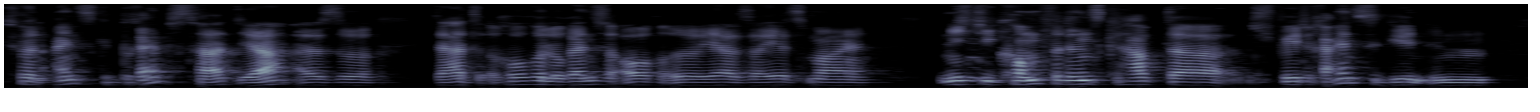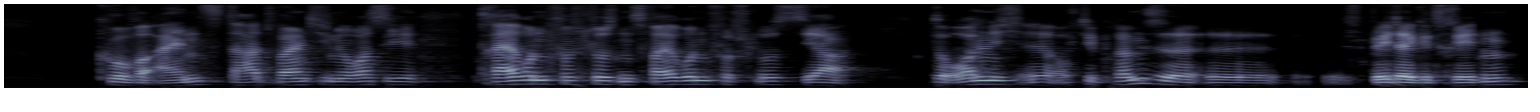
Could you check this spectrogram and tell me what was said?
Turn 1 gebremst hat, ja. Also da hat Roro Lorenzo auch, äh, ja, sei jetzt mal, nicht die Confidence gehabt, da spät reinzugehen in Kurve 1. Da hat Valentino Rossi drei Runden Verschluss und zwei Runden Verschluss, ja, da ordentlich äh, auf die Bremse äh, später getreten,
